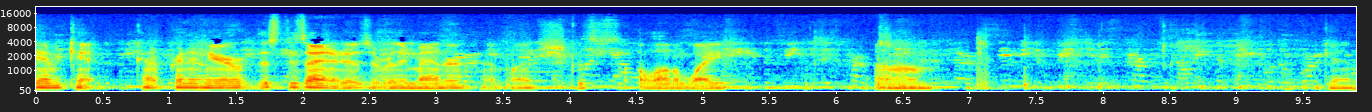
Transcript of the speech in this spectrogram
Again, we can't kind of print it here. This design doesn't really matter that much because it's a lot of white. Um, again,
